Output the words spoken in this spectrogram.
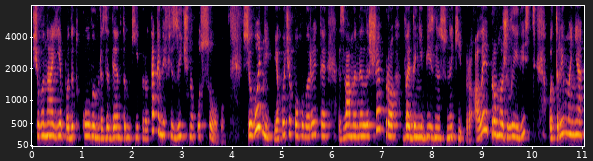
що вона є податковим резидентом Кіпру, так і на фізичну особу. Сьогодні я хочу поговорити з вами не лише про ведення бізнесу на Кіпру, але й про можливість отримання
